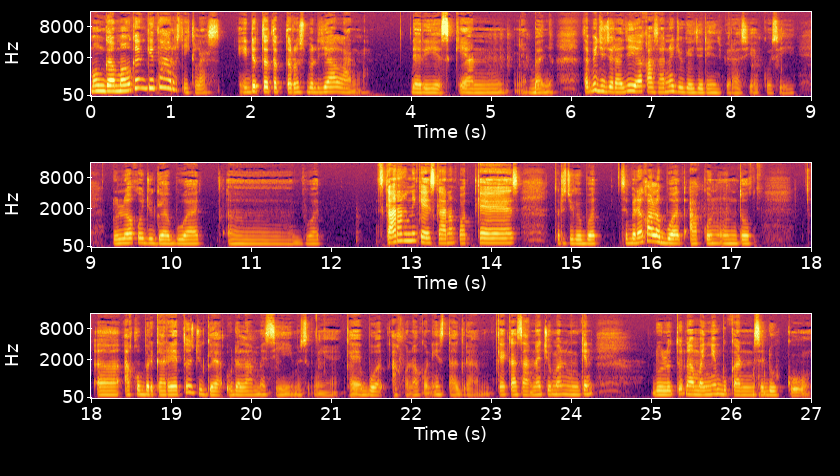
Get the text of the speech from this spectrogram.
mau gak mau kan kita harus ikhlas. Hidup tetap terus berjalan. dari sekian ya banyak tapi jujur aja ya kasana juga jadi inspirasi aku sih dulu aku juga buat uh, buat sekarang nih kayak sekarang podcast terus juga buat sebenarnya kalau buat akun untuk uh, aku berkarya itu juga udah lama sih maksudnya kayak buat akun-akun Instagram. Kayak kasana cuman mungkin dulu tuh namanya bukan seduhku.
